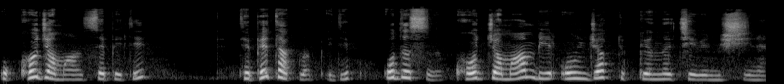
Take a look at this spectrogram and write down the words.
o kocaman sepeti tepe taklak edip odasını kocaman bir oyuncak dükkanına çevirmiş yine.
